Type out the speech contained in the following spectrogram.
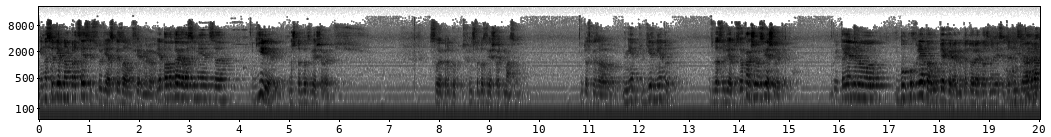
И на судебном процессе судья сказал фермеру: "Я полагаю, у вас имеются гири, ну чтобы взвешивать свой продукт, ну чтобы взвешивать массу". И тот сказал: "Нет, гир нету". Туда судья спросил: "Как же вы взвешиваете?" Говорит: "А я беру булку хлеба у пекаря, на которая должна весить 1 килограмм.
